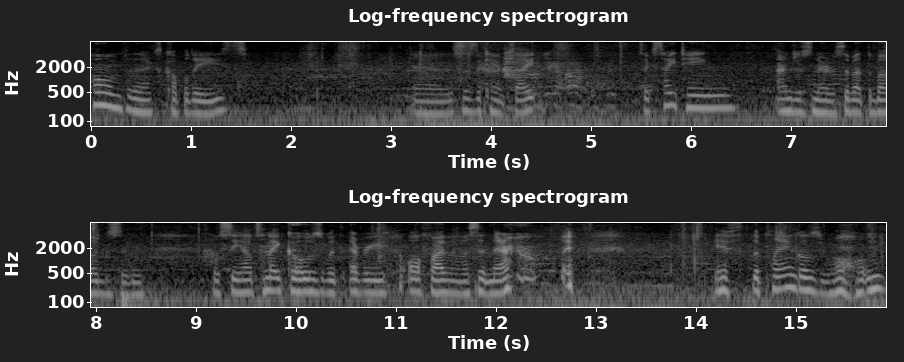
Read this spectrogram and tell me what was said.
home for the next couple days. And this is the campsite. It's exciting. I'm just nervous about the bugs and we'll see how tonight goes with every all five of us in there. if the plan goes wrong,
